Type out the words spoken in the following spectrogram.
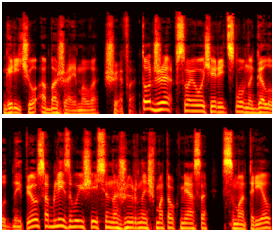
горячо обожаемого шефа шефа. Тот же, в свою очередь, словно голодный пес, облизывающийся на жирный шматок мяса, смотрел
